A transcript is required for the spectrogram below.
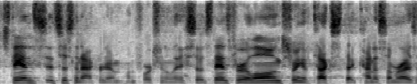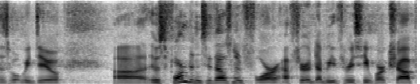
stands, it's just an acronym, unfortunately. So it stands for a long string of text that kind of summarizes what we do. Uh, it was formed in 2004 after a W3C workshop.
